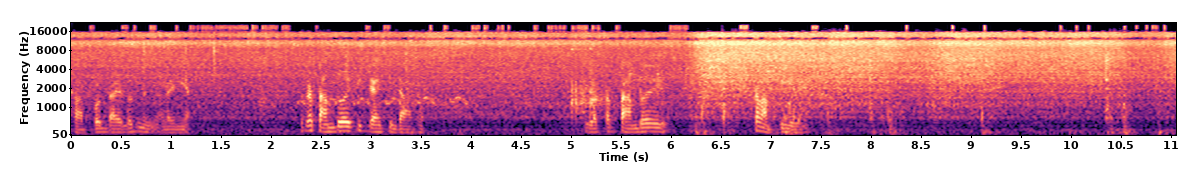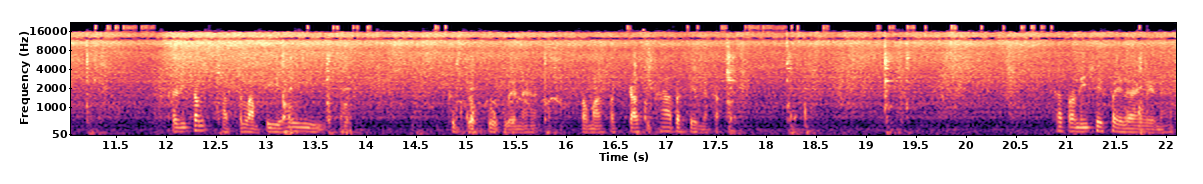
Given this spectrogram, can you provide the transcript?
ขาดรสใดรสหนึ่งอะไรเงี้ยแล้วก็ตามด้วยพริกแดงจินดาครับ แล้วก็ตามด้วยกระหล่ำปีเลยฮะคราวนี้ก็ผัดกระหล่ำปีให้เกือบเกือบสุกเลยนะฮะ ประมาณสักเก้าสิบห้าเปอร์เซ็นต์นะครับ ถ้าตอนนี้ใช้ไฟแรงเลยนะฮะ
